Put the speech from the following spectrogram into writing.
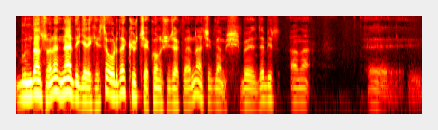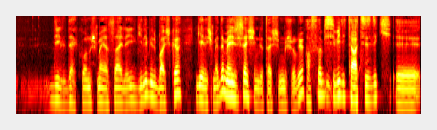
bundan sonra nerede gerekirse orada Kürtçe konuşacaklarını açıklamış. Böyle de bir ana e, dilde konuşma yasayla ilgili bir başka gelişmede meclise şimdi taşınmış oluyor. Aslında bir sivil itaatsizlik e,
